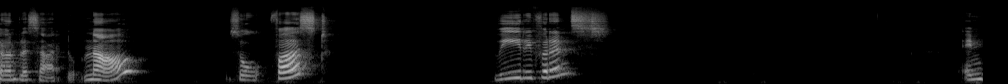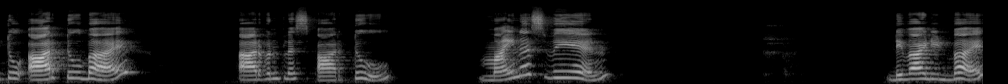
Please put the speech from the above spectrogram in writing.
R1 plus R2. Now, so first V reference into R2 by R1 plus R2 minus Vn divided by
